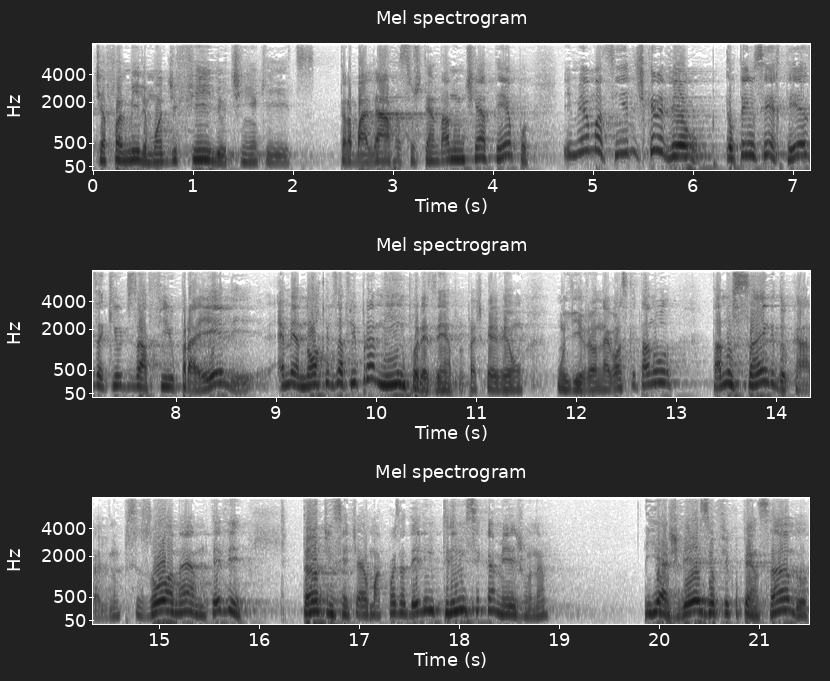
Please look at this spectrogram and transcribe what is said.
tinha família, um monte de filho, tinha que trabalhava, sustentar, não tinha tempo. E mesmo assim ele escreveu. Eu tenho certeza que o desafio para ele é menor que o desafio para mim, por exemplo, para escrever um, um, livro. É um negócio que está no, tá no sangue do cara. Ele não precisou, né? não teve tanto incentivo. É uma coisa dele intrínseca mesmo. Né? E às vezes eu fico pensando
